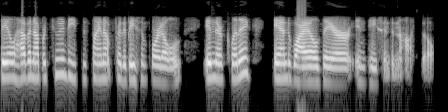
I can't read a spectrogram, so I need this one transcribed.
they'll have an opportunity to sign up for the patient portal in their clinic and while they're inpatient in the hospital.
